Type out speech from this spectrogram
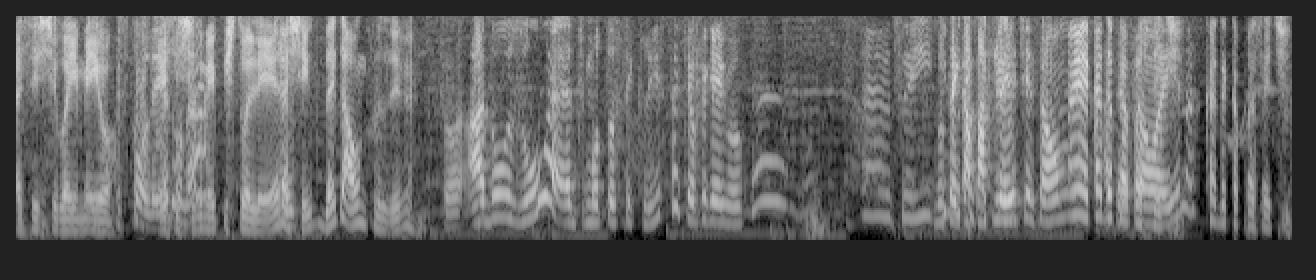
esse estilo aí meio Pistoleiro, esse estilo né? meio pistoleiro, achei legal inclusive. A do Zoom é de motociclista, que eu fiquei. "Hum, É, isso aí. Não que tem capacete, então. É, cadê o capacete? Aí, né? Cadê o capacete?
